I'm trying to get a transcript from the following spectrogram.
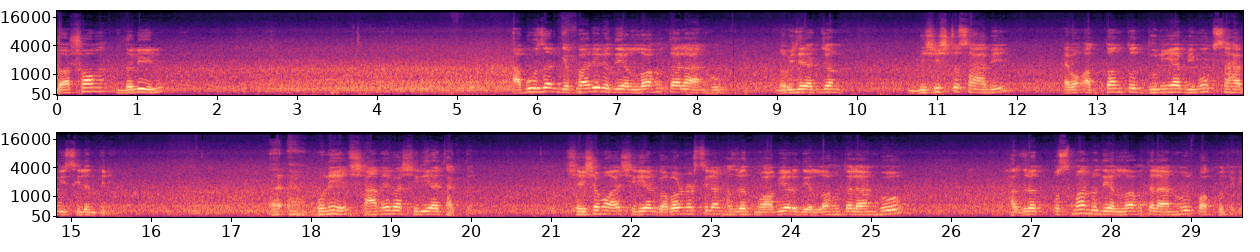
দশম দলিল আবুজার গেফারি রদি আল্লাহ তালা আনহু, নবীজির একজন বিশিষ্ট সাহাবি এবং অত্যন্ত দুনিয়া বিমুখ সাহাবি ছিলেন তিনি। উনি শামে বা সিরিয়ায় থাকতেন। সেই সময় সিরিয়ার গভর্নর ছিলেন হজরত মোয়াবিয়া রদি আল্লাহ আনহু হজরত ওসমান রদি আল্লাহ আনহুর পক্ষ থেকে,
